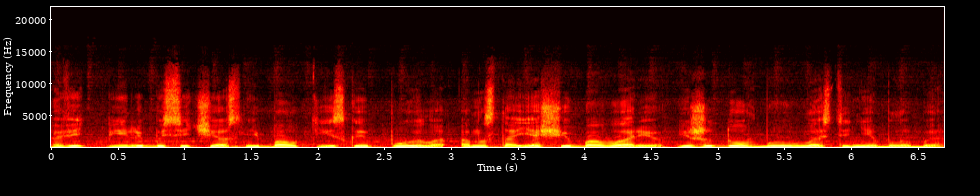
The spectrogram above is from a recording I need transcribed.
А ведь пили бы сейчас не балтийское пойло, а настоящую Баварию, и жидов бы у власти не было бы.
